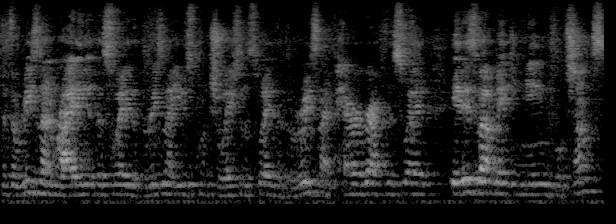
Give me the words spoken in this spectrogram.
That the reason I'm writing it this way, that the reason I use punctuation this way, that the reason I paragraph this way, it is about making meaningful chunks,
